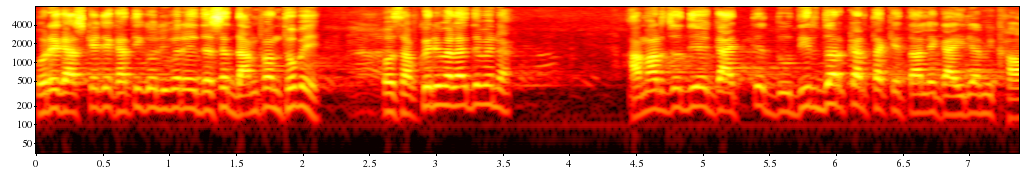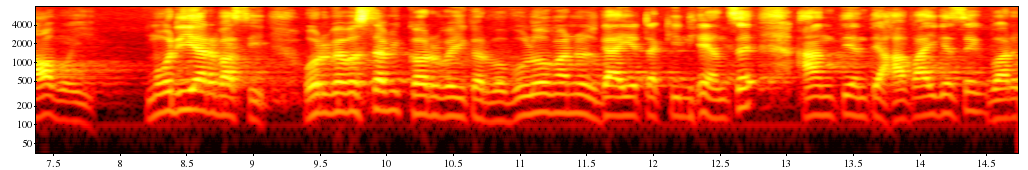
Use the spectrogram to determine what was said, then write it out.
ওরে ঘাস কেটে খাতি গলিবারে এই দেশের দান পান থবে? ও সাফ করে বেলায় দেবে না? আমার যদি গাইতে দুধের দরকার থাকে তাহলে গাইরে আমি খাওয়াবই। মরি আর বাসি। ওর ব্যবস্থা আমি করবই করব। বুড়ো মানুষ গাই এটা কিনে আনছে, আনতে আনতে হাঁপাই গেছে। ঘরে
